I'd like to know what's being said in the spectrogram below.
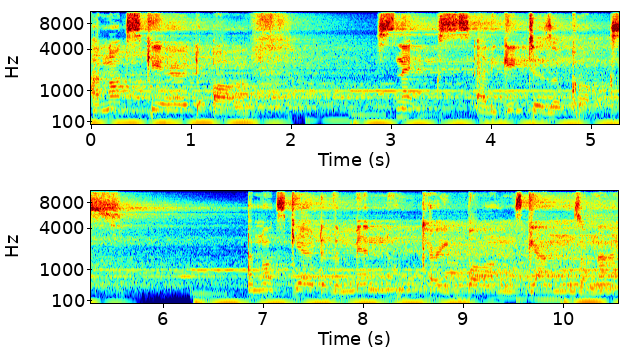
I'm not scared of snakes, alligators, or crocs. I'm not scared of the men who carry bombs, guns, or knives.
